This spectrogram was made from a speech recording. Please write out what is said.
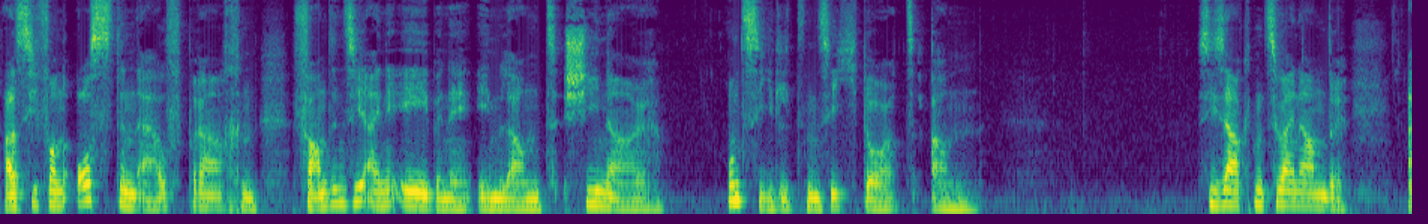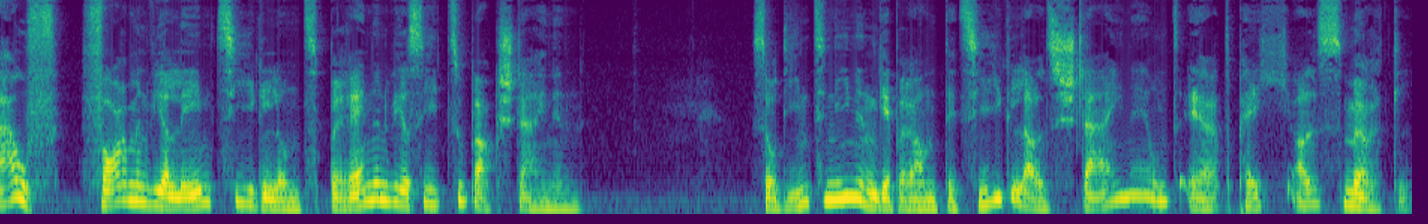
Als sie von Osten aufbrachen, fanden sie eine Ebene im Land Shinar und siedelten sich dort an. Sie sagten zueinander Auf, formen wir Lehmziegel und brennen wir sie zu Backsteinen. So dienten ihnen gebrannte Ziegel als Steine und Erdpech als Mörtel.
